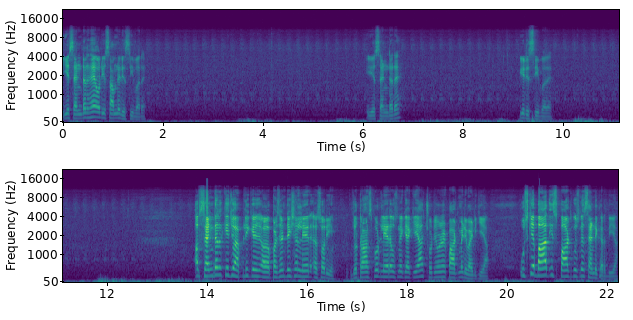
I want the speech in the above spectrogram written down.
ये सेंडर है और ये सामने रिसीवर है। ये सेंडर है। ये रिसीवर है। अब सेंडर के जो एप्लीकेशन प्रेजेंटेशन लेयर सॉरी जो ट्रांसपोर्ट लेयर है, उसने क्या किया? छोटे छोटे पार्ट में डिवाइड किया। उसके बाद इस पार्ट को उसने सेंड कर दिया।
